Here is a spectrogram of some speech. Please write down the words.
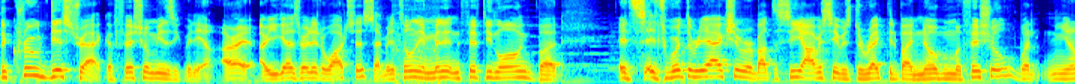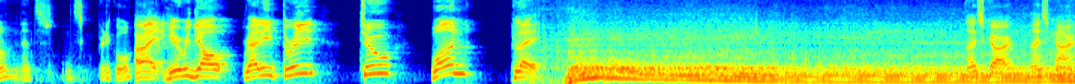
the crew diss track official music video all right are you guys ready to watch this i mean it's only a minute and 50 long but it's it's worth the reaction we're about to see. Obviously, it was directed by Noboom Official, but you know that's it's pretty cool. All right, here we go. Ready? Three, two, one, play. Nice car, nice car.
